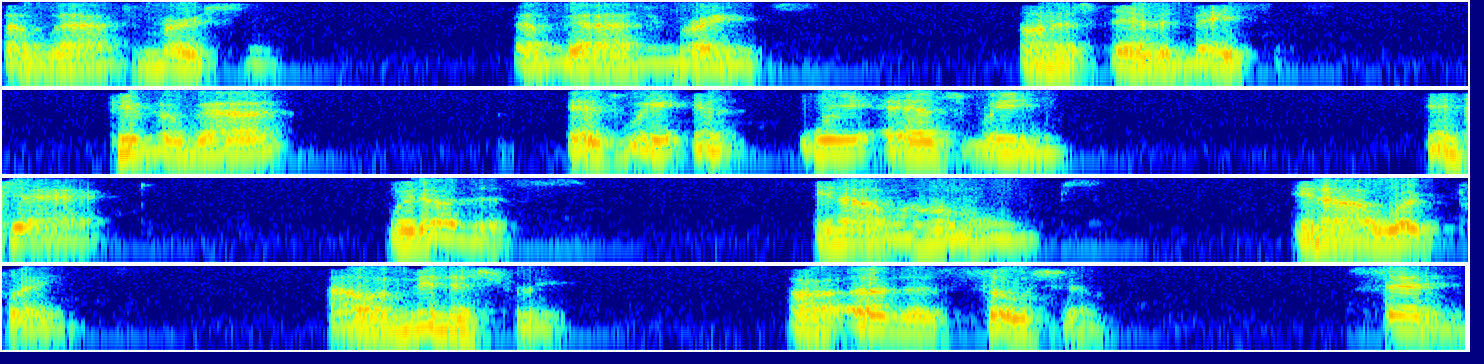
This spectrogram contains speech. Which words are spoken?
of God's mercy, of God's grace on a daily basis. People of God, as we, we as we interact with others in our homes, in our workplace, our ministry, or other social settings,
